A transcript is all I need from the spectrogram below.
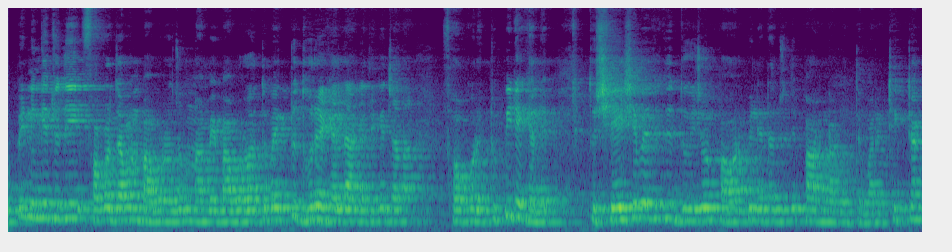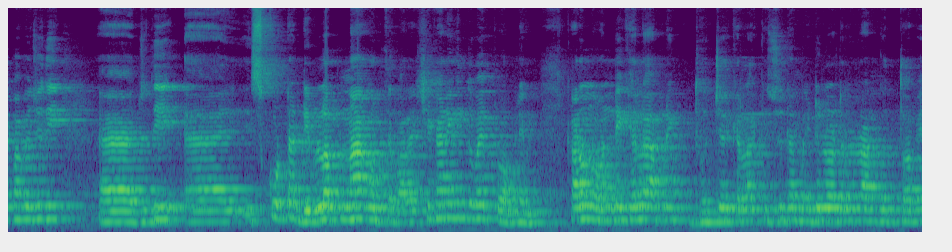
ওপেনিংয়ে যদি ফকর যেমন বাবর আজম নামে, বাবর হয়তো বা একটু ধরে খেলে, আগে থেকে জানা ফকর একটু পিটে খেলে, তো সেই হিসেবে যদি দুইজন পাওয়ার প্লেটা যদি পার না করতে পারে, ঠিকঠাকভাবে যদি যদি স্কোরটা ডেভেলপ না করতে পারে, সেখানে কিন্তু ভাই প্রবলেম কারণ ওয়ানডে খেলা, আপনি ধৈর্যের খেলা, কিছুটা মিডল অর্ডারে রান করতে হবে,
